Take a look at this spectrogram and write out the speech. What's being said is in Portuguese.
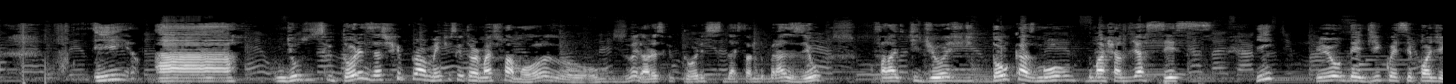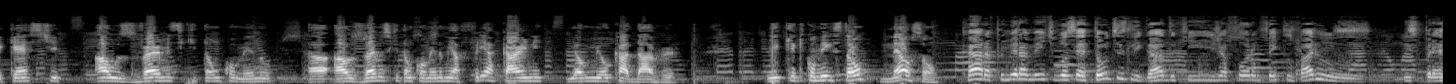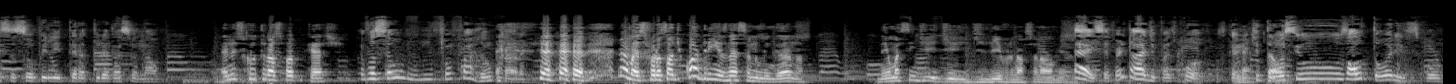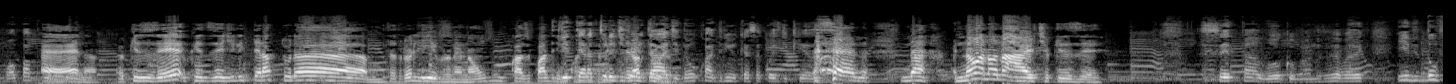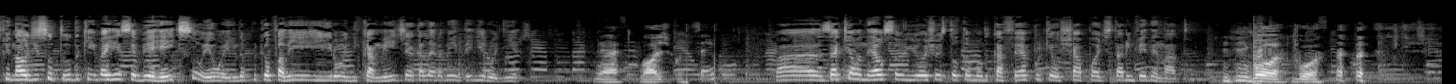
E a um dos escritores, acho que provavelmente o escritor mais famoso, um dos melhores escritores da história do Brasil. Vou falar aqui de hoje de Dom Casmurro do Machado de Assis. E eu dedico esse podcast aos vermes que estão comendo, a, aos vermes que estão comendo minha fria carne e ao meu cadáver. E que aqui comigo estão Nelson. Cara, primeiramente você é tão desligado que já foram feitos vários expressos sobre literatura nacional. Eu não escuto nosso próprio cast. Você é um, um fanfarrão, cara. não, mas foram só de quadrinhos, né? Se eu não me engano. Nenhuma assim de, de, de, livro nacional mesmo. É, isso é verdade, mas pô, a gente então. trouxe os autores, formou papo. É, não. Eu quis dizer, eu quis dizer de literatura. Literatura livro, né? Não quase quadrinho. Literatura de literatura. verdade, não quadrinho que é essa coisa de criança. é, na, não a nona arte, eu quis dizer. Você tá louco, mano. E no final disso tudo, quem vai receber hate sou eu ainda, porque eu falei ironicamente e a galera não entende ironia. É, lógico. Sempre. Mas aqui é o Nelson e hoje eu estou tomando café porque o chá pode estar envenenado. boa, boa.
